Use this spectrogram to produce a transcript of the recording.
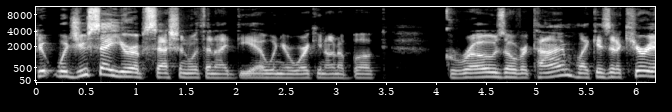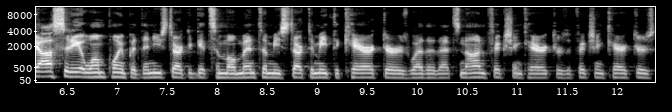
Do, would you say your obsession with an idea when you're working on a book grows over time? Like, is it a curiosity at one point, but then you start to get some momentum? You start to meet the characters, whether that's nonfiction characters or fiction characters,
